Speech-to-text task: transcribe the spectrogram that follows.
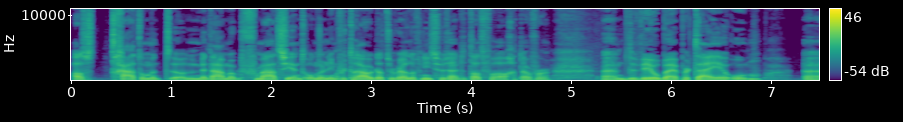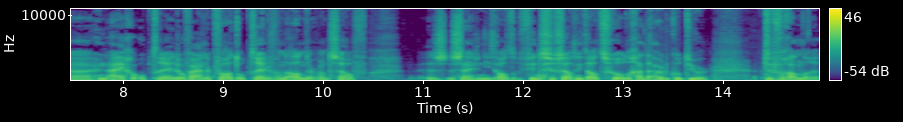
als het gaat om het, met name ook de formatie en het onderling vertrouwen, dat er wel of niet zo zijn, dat dat vooral gaat over ehm, de wil bij partijen om eh, hun eigen optreden, of eigenlijk vooral het optreden van de ander, want zelf eh, zijn ze niet altijd, vinden zichzelf niet altijd schuldig aan de oude cultuur te veranderen.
